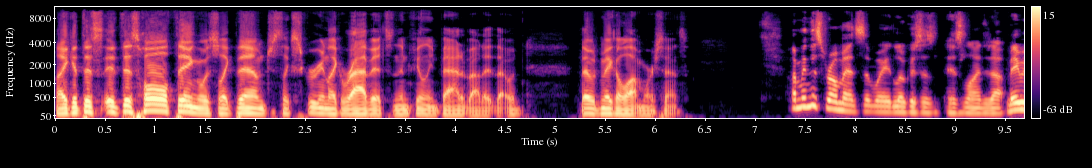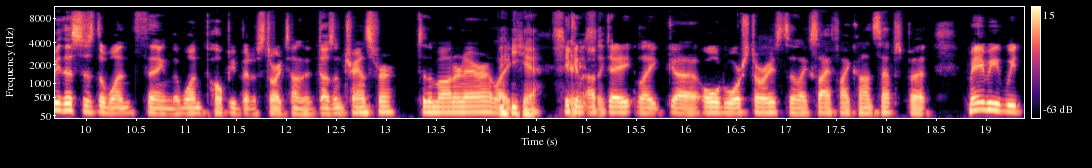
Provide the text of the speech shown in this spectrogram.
Like if this if this whole thing was like them just like screwing like rabbits and then feeling bad about it, that would that would make a lot more sense. I mean, this romance, the way Lucas has, has lined it up, maybe this is the one thing, the one pulpy bit of storytelling that doesn't transfer to the modern era. Like, yeah, he can update like uh, old war stories to like sci-fi concepts, but maybe we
